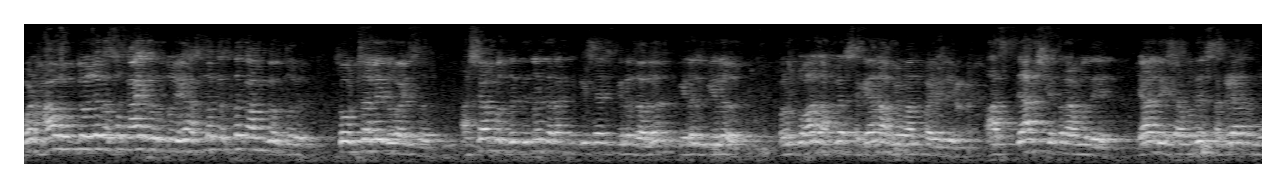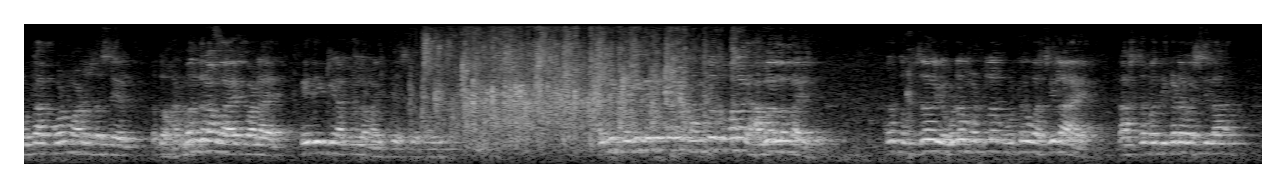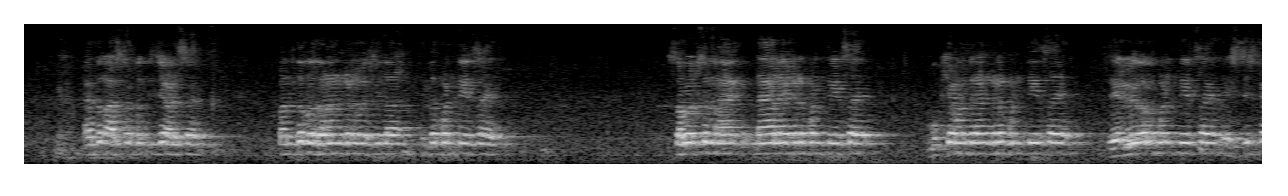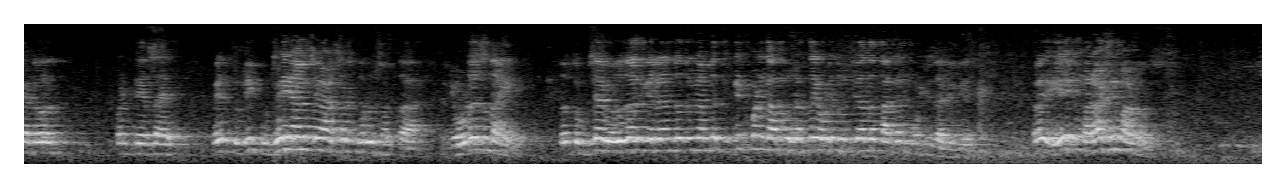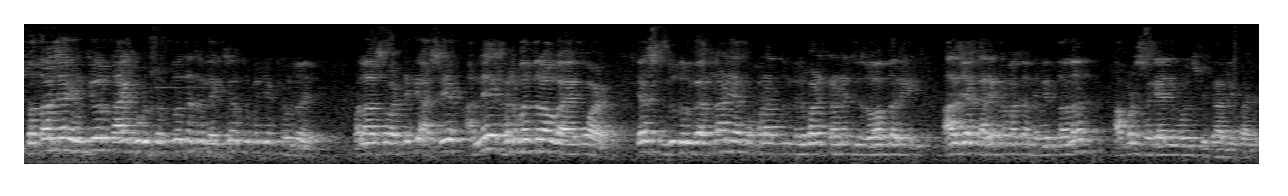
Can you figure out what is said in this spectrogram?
पण हा उद्योजक असं काय करतोय? हे असलं कसलं काम करतोय? शौचालय धुवायचं. अशा पद्धतीनं त्याला क्रिटिसाइज केलं झालं केलं गेलं परंतु आज आपल्या सगळ्यांना अभिमान पाहिजे. आज त्या क्षेत्रामध्ये या देशामध्ये सगळ्यात मोठा कोण माणूस असेल तर तो हनुमंतराव गायकवाड आहे. हे देखील आपल्याला माहिती असलं पाहिजे. आणि कधी कधी सांगतो तुम्हाला घाबरलं पाहिजे. आता तुमचं एवढं म्हटलं मोठं वशिला आहे राष्ट्रपतीकडे वशिला काय तर राष्ट्रपतीची अडचण पंतप्रधानांकडे वशिला तिथं पण तेच आहे. सर्वोच्च न्याय न्यायालयाकडे पण तेच आहे. मुख्यमंत्र्यांकडे पण तेच आहे. रेल्वेवर पण तेच आहे. एस टी स्टँडवर पण तेच आहे. म्हणजे तुम्ही कुठेही आमची अडचण करू शकता. एवढंच नाही. तर तुमच्या विरोधात गेल्यानंतर तुम्ही आमचं तिकीट पण कापू शकता. एवढी तुमची आता ताकद मोठी झालेली आहे. एक मराठी माणूस स्वतःच्या हिमतीवर काय करू शकतो त्याचं लेक्चर तुम्ही जे ठेवलंय मला असं वाटतं की असे अनेक हनुमंतराव गायकवाड या सिंधुदुर्गातनं आणि या कोकणातून निर्माण करण्याची जबाबदारी आज या कार्यक्रमाच्या निमित्तानं आपण सगळ्यांनी म्हणून स्वीकारली पाहिजे.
